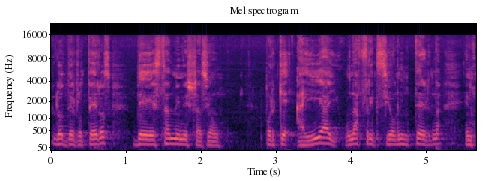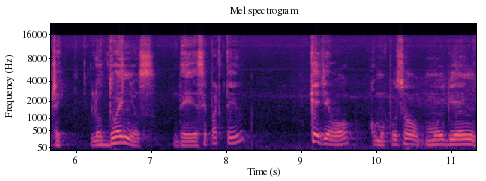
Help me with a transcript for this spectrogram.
los derroteros de esta administración, porque ahí hay una fricción interna entre los dueños de ese partido que llevó, como puso muy bien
